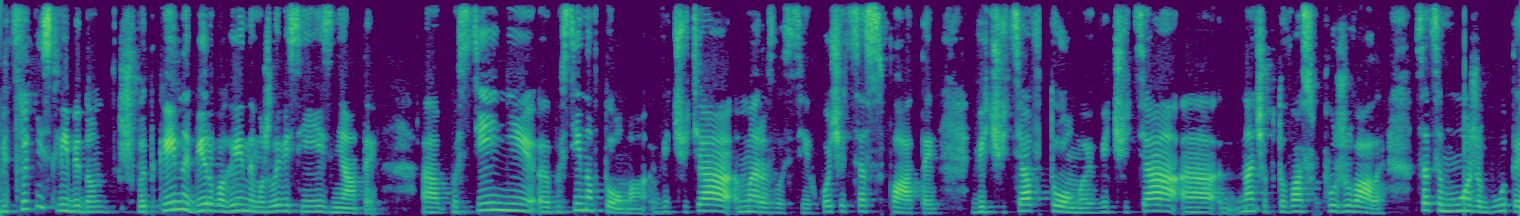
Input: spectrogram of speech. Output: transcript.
Відсутність лібідо, швидкий набір ваги, неможливість її зняти. е, Постійні, е, постійна втома, відчуття мерзлості, хочеться спати, відчуття втоми, відчуття, е, начебто вас поживали. Все це може бути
